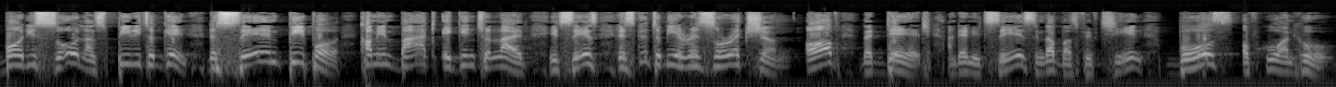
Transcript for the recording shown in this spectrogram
body soul and spirit again. The same people coming back again to life. It says there's going to be a resurrection of the dead. And then it says in that verse 15, both of who and who?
